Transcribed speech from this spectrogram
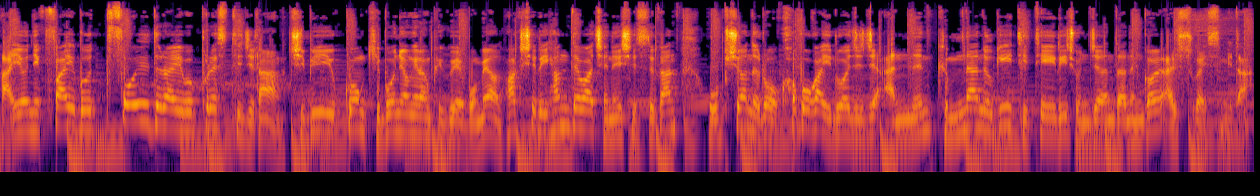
아이오닉 5 4일 드라이브 프레스티지랑 GB60 기본형이랑 비교해보면 확실히 현대와 제네시스 간 옵션으로 커버가 이루어지지 않는 금나누 한둑이 디테일이 존재한다는 걸 알 수가 있습니다.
